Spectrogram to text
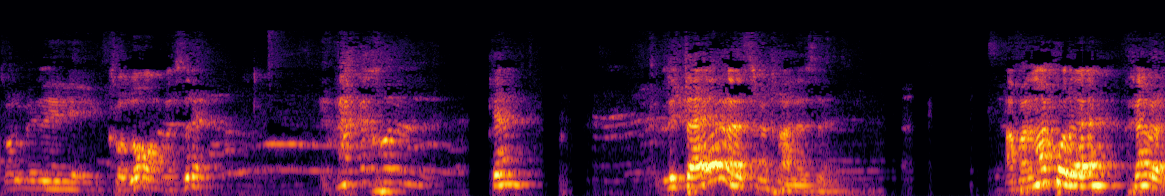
כל מיני קולון וזה. רק יכול, כן? לתאר לעצמך לזה. אבל מה קורה? חבר'ה,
